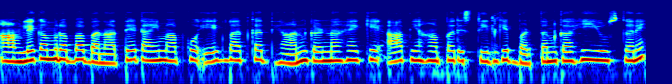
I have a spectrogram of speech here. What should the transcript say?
आंवले का मुरब्बा बनाते टाइम आपको एक बात का ध्यान करना है कि आप यहाँ पर स्टील के बर्तन का ही यूज़ करें।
